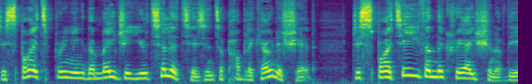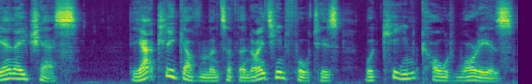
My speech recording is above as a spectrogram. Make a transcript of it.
despite bringing the major utilities into public ownership, despite even the creation of the NHS, the Attlee government of the 1940s were keen Cold Warriors.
